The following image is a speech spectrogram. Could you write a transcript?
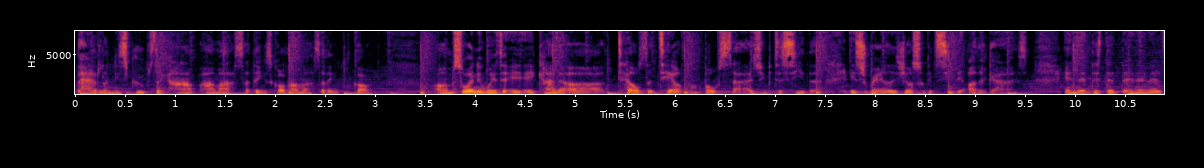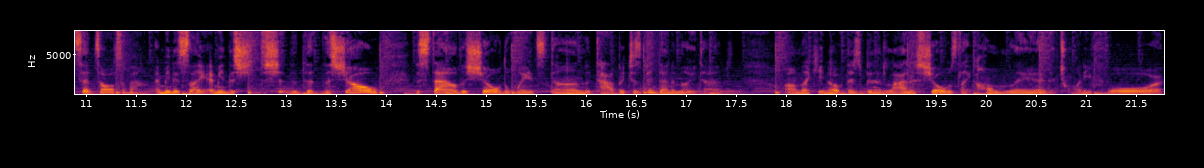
battling these groups like Hamas. I think it's called Hamas. I think it's called. Um, so, anyways, it, it kind of uh, tells the tale from both sides. You get to see the Israelis, you also get to see the other guys, and, it, it, and it's, all it's about. I mean, it's like I mean, the, sh- the, the, the show, the style of the show, the way it's done, the topic, has been done a million times. Um, like you know, there's been a lot of shows like Homeland and 24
